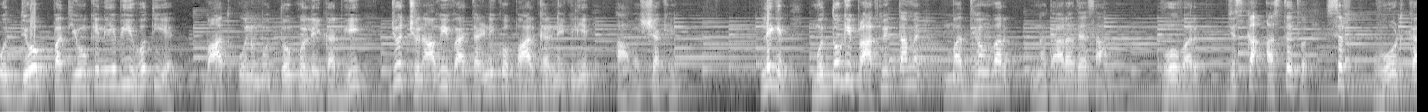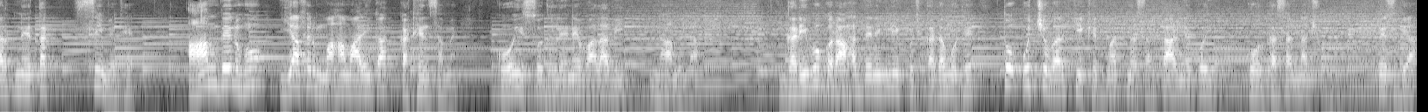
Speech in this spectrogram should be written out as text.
उद्योगपतियों के लिए भी होती है, बात उन मुद्दों को लेकर भी जो चुनावी वैतरणी को पार करने के लिए आवश्यक है। लेकिन मुद्दों की प्राथमिकता में मध्यम वर्ग नदारद है साहब। वो वर्ग जिसका अस्तित्व सिर्फ़ वोट करने तक सीमित है। आम दिन हो या फिर महामारी का कठिन समय, कोई सुध लेने वाला भी ना मिला। गरीबों को राहत देने के लिए कुछ कदम उठे तो उच्च वर्ग की खिदमत में सरकार ने कोई कोर कसर न छोड़ी। पिस गया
